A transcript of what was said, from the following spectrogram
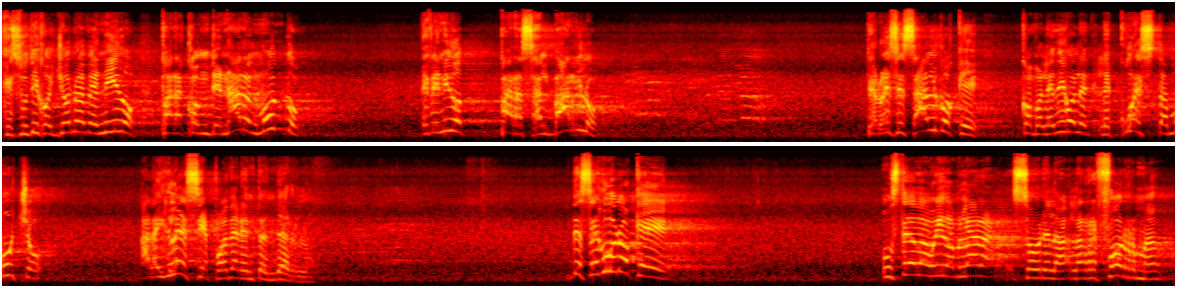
Jesús dijo, yo no he venido para condenar al mundo. He venido para salvarlo. Pero ese es algo que, como le digo, le, cuesta mucho a la iglesia poder entenderlo. De seguro que usted ha oído hablar sobre la, reforma,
